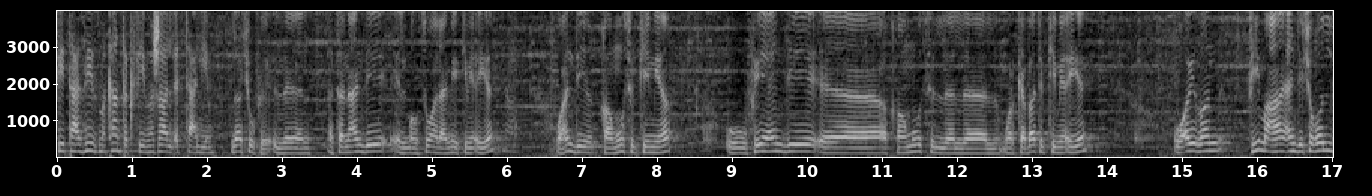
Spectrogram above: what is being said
في تعزيز مكانتك في مجال التعليم؟ لا شوفي أنا عندي الموسوعة العلمية الكيميائية وعندي قاموس الكيمياء وفي عندي آه، قاموس ال- ال- المركبات الكيميائية وأيضا في مع عندي شغل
